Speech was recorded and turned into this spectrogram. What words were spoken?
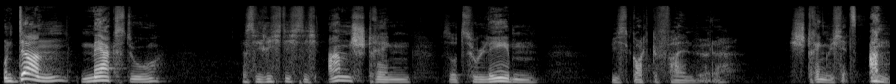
Und dann merkst du, dass sie richtig sich anstrengen, so zu leben, wie es Gott gefallen würde. Ich strenge mich jetzt an.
